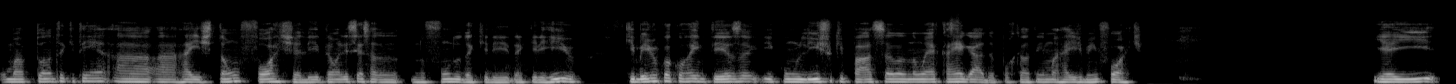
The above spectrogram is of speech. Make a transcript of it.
uma planta que tem a, a raiz tão forte ali, tão alicerçada no- fundo daquele, daquele rio, que mesmo com a correnteza e com o lixo que passa, ela não é carregada, porque ela tem uma raiz bem forte. E aí,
